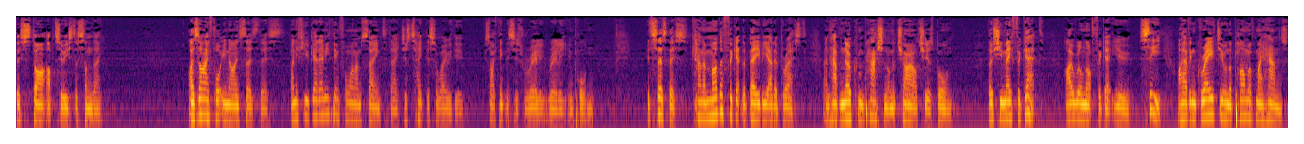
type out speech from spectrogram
this start up to Easter Sunday. Isaiah 49 says this, and if you get anything from what I'm saying today, just take this away with you, because I think this is really, really important. It says this, can a mother forget the baby at her breast and have no compassion on the child she has borne? Though she may forget, I will not forget you. See, I have engraved you on the palm of my hands.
